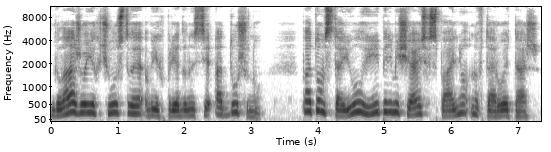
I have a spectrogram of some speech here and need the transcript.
Глажу их, чувствуя в их преданности отдушину. Потом встаю и перемещаюсь в спальню на второй этаж.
